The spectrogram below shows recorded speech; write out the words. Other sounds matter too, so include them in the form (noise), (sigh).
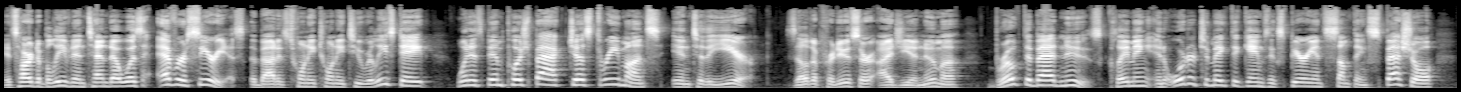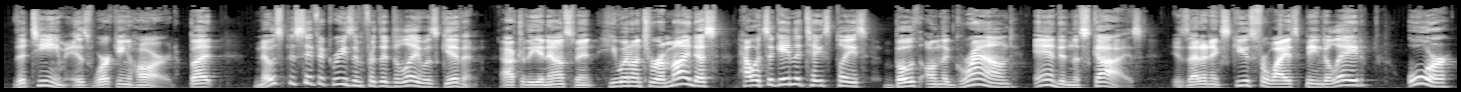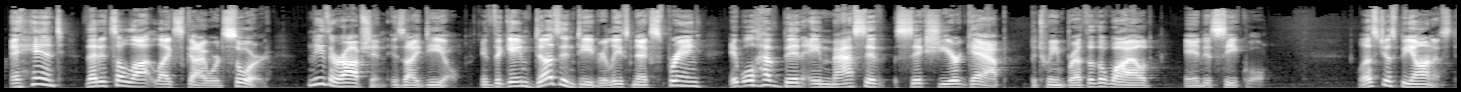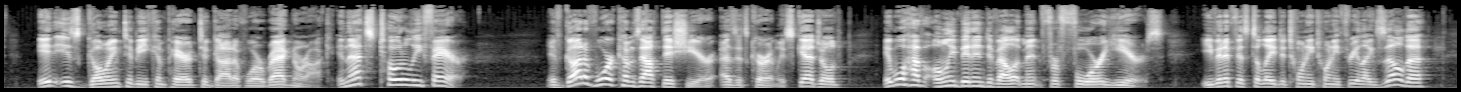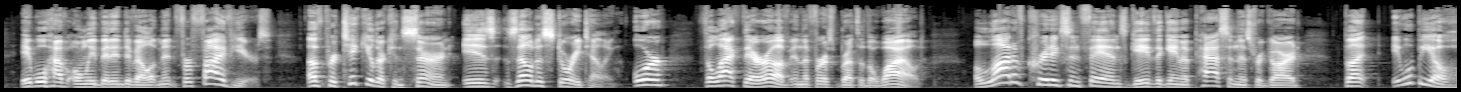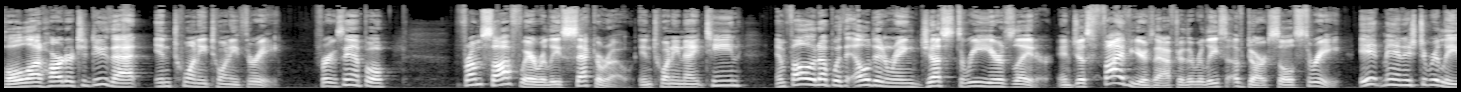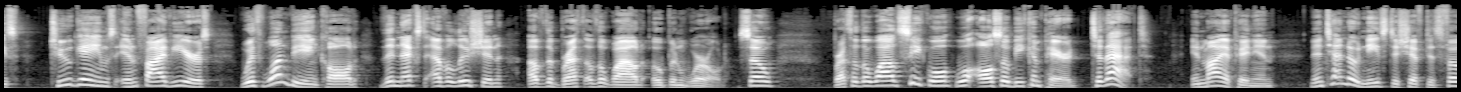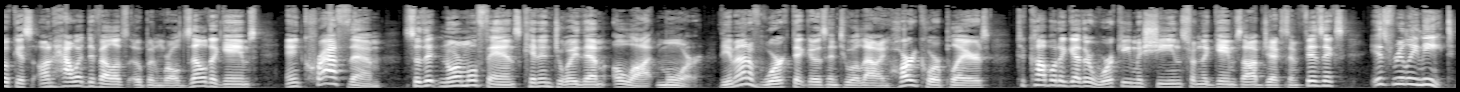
It's hard to believe Nintendo was ever serious about its 2022 release date when it's been pushed back just three months into the year. Zelda producer Eiji Aonuma broke the bad news, claiming in order to make the game's experience something special, the team is working hard. But no specific reason for the delay was given. After the announcement, he went on to remind us how it's a game that takes place both on the ground and in the skies. Is that an excuse for why it's being delayed? Or a hint that it's a lot like Skyward Sword? Neither option is ideal. If the game does indeed release next spring, it will have been a massive six year gap between Breath of the Wild and its sequel. Let's just be honest, it is going to be compared to God of War Ragnarok, and that's totally fair. If God of War comes out this year, as it's currently scheduled, it will have only been in development for four years. Even if it's delayed to 2023 like Zelda, it will have only been in development for five years. Of particular concern is Zelda's storytelling, or the lack thereof in the first Breath of the Wild. A lot of critics and fans gave the game a pass in this regard, but it will be a whole lot harder to do that in 2023. For example, From Software released Sekiro in 2019 and followed up with Elden Ring just three years later, and just five years after the release of Dark Souls 3. It managed to release two games in five years, with one being called the next evolution of the Breath of the Wild open world. So, Breath of the Wild sequel will also be compared to that. In my opinion, Nintendo needs to shift its focus on how it develops open world Zelda games and craft them so that normal fans can enjoy them a lot more. The amount of work that goes into allowing hardcore players to cobble together working machines from the game's objects and physics is really neat,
